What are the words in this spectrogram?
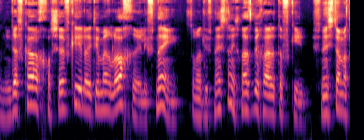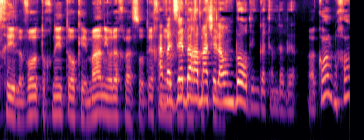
אני דווקא חושב כאילו הייתי אומר לא אחרי לפני זאת אומרת לפני שאתה נכנס בכלל לתפקיד לפני שאתה מתחיל לבוא תוכנית אוקיי מה אני הולך לעשות איך אני אבל הולך זה להיכנס ברמה לתפקיד. של ה onboarding אתה מדבר. הכל נכון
